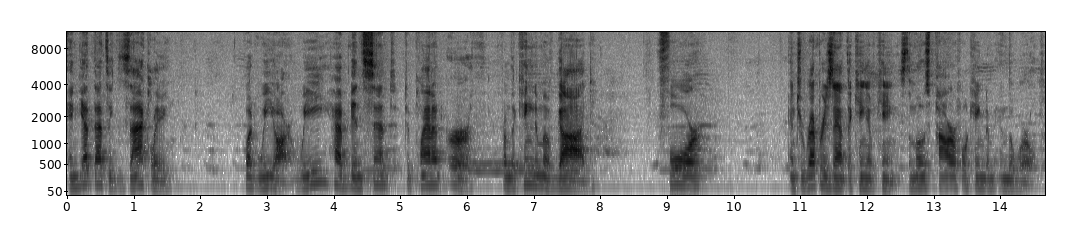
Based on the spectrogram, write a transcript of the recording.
And yet, that's exactly what we are. We have been sent to planet Earth from the kingdom of God for and to represent the King of Kings, the most powerful kingdom in the world.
